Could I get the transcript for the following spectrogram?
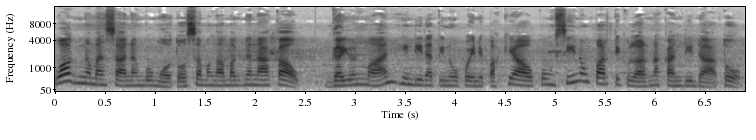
huwag naman sanang bumoto sa mga magnanakaw. Gayunman, hindi na tinukoy ni Pacquiao kung sinong partikular na kandidato.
